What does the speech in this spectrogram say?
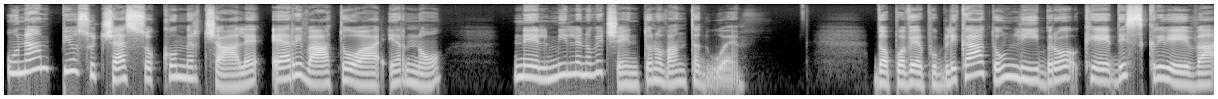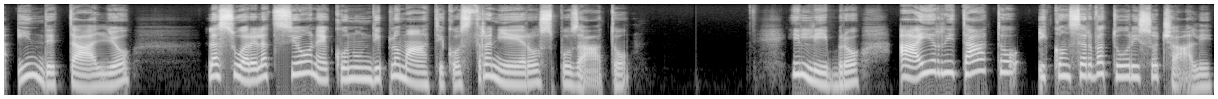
Un ampio successo commerciale è arrivato a Ernaud nel 1992, dopo aver pubblicato un libro che descriveva in dettaglio la sua relazione con un diplomatico straniero sposato. Il libro ha irritato i conservatori sociali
